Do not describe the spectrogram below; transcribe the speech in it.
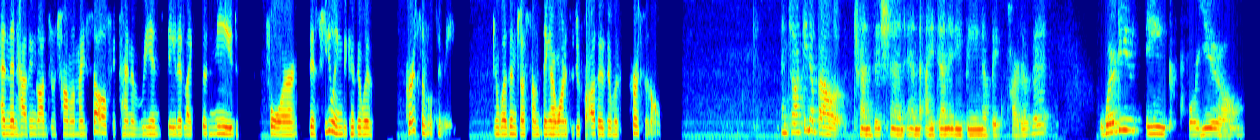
And then having gone through trauma myself, it kind of reinstated like the need for this healing because it was personal to me. It wasn't just something I wanted to do for others, it was personal. And talking about transition and identity being a big part of it, where do you think for you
